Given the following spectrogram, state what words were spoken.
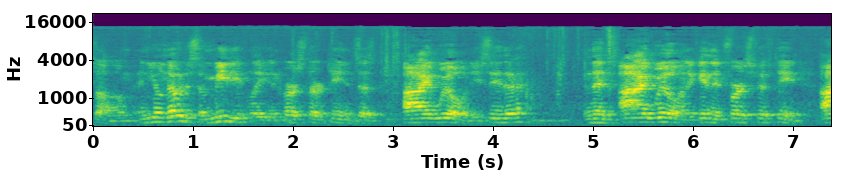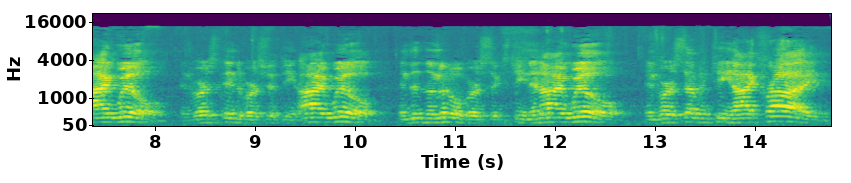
psalm. And you'll notice immediately in verse 13 it says, I will. Do you see that? And then I will, and again in verse 15, I will, in verse into verse 15, I will, and then the middle of verse 16, and I will, in verse 17, I cried,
